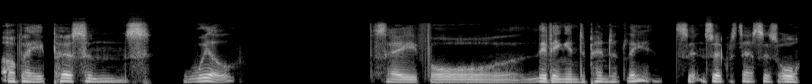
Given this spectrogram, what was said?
of a person's will, say for living independently in certain circumstances or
